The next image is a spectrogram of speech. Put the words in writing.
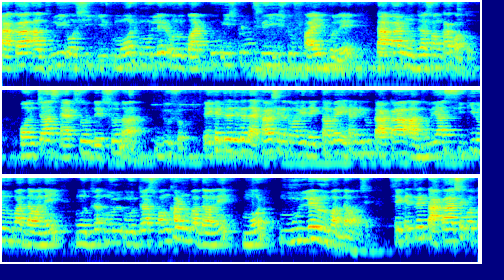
টাকা আধুলি ও সিকির মোট মূল্যের অনুপাত two is to three is to five হলে টাকার মুদ্রা সংখ্যা কত? পঞ্চাশ, একশো, দেড়শো না দুশো। এক্ষেত্রে যেটা দেখার, সেটা তোমাকে দেখতে হবে, এখানে কিন্তু টাকা আধুলি আর সিকির অনুপাত দেওয়া নেই, মুদ্রা মুদ্রা সংখ্যার অনুপাত দেওয়া নেই, মোট মূল্যের অনুপাত দেওয়া আছে। সেক্ষেত্রে টাকা আছে কত?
